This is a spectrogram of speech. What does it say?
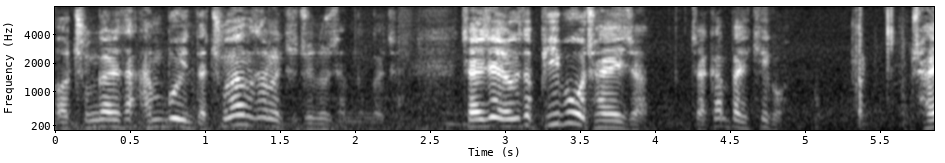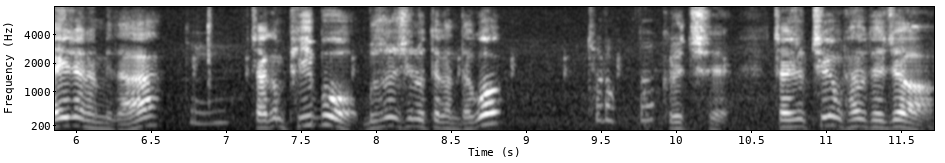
어, 중간에서 안 보인다 중앙선을 기준으로 잡는 거죠 자 이제 여기서 비보 좌회전 자 깜빡이 켜고 좌회전 합니다 네. 자 그럼 비보 무슨 신호 때 간다고? 초록불? 그렇지 자 지금, 지금 가도 되죠?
